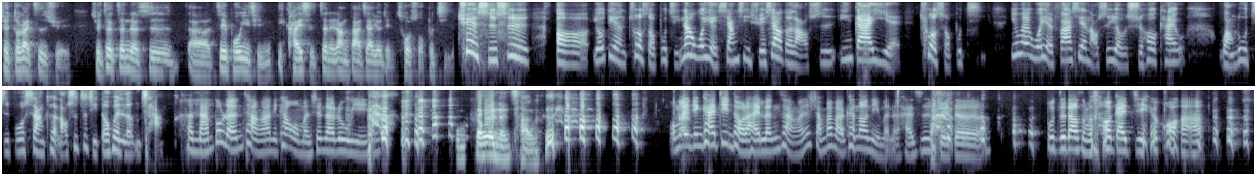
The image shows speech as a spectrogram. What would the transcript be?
所以都在自学。所以这真的是呃，这波疫情一开始真的让大家有点措手不及。确实是呃有点措手不及。那我也相信学校的老师应该也措手不及，因为我也发现老师有时候开网络直播上课，老师自己都会冷场，很难不冷场啊！你看我们现在录音，我们都会冷场。我们已经开镜头了，还冷场了，要想办法看到你们了，还是觉得 不知道什么时候该接话。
